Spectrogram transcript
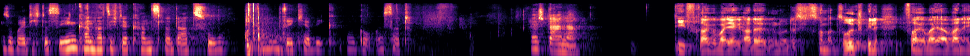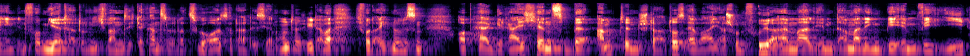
Soweit ich das sehen kann, hat sich der Kanzler dazu in Reykjavik geäußert. Herr Steiner die Frage war ja gerade, nur dass ich es nochmal zurückspiele, die Frage war ja, wann er ihn informiert hat und nicht, wann sich der Kanzler dazu geäußert hat, ist ja ein Unterschied. Aber ich wollte eigentlich nur wissen, ob Herr Greichens Beamtenstatus, er war ja schon früher einmal im damaligen BMWI,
